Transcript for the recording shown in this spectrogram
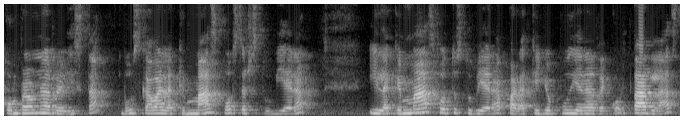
comprar una revista, buscaba la que más pósters tuviera y la que más fotos tuviera para que yo pudiera recortarlas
